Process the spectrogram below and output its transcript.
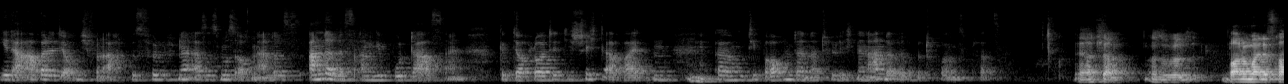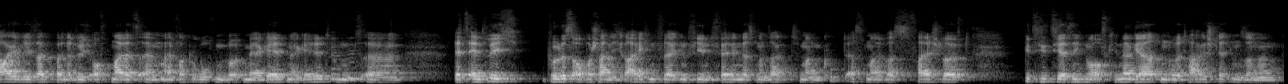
jeder arbeitet ja auch nicht von acht bis fünf, ne? also es muss auch ein anderes, anderes Angebot da sein. Es gibt ja auch Leute, die Schicht arbeiten, mhm. Ähm, die brauchen dann natürlich einen anderen Betreuungsplatz. Ja, klar. Also war nur meine Frage, wie gesagt, weil natürlich oftmals ähm, einfach gerufen wird, mehr Geld, mehr Geld. Mhm. Und äh, letztendlich würde es auch wahrscheinlich reichen, vielleicht in vielen Fällen, dass man sagt, man guckt erstmal, was falsch läuft. Bezieht sich jetzt nicht nur auf Kindergärten oder Tagesstätten, sondern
